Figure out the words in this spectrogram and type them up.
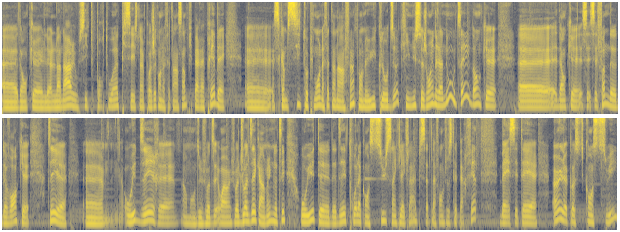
Euh, donc, l'honneur est aussi tout pour toi, puis c'est un projet qu'on a fait ensemble. Puis par après, ben, c'est comme si toi puis moi, on a fait un enfant, puis on a eu Claudia qui est venue se joindre à nous, tu sais. Donc, donc c'est le fun de, voir que, tu sais, euh, au lieu de dire, euh, oh mon Dieu, je vais, dire, ouais, je, vais, je vais le dire quand même, là, au lieu de, dire 3 la constitue, 5 l'éclair, puis 7 la fonction juste parfaite, ben c'était 1 le constitué,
